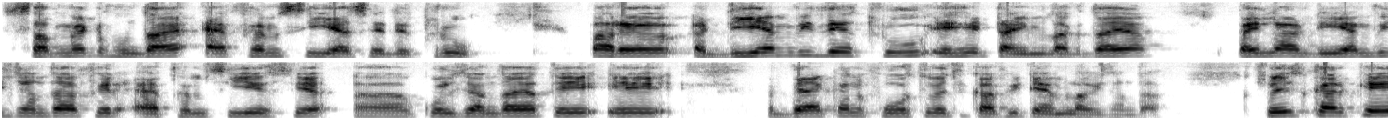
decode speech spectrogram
ਸਬਮਿਟ ਹੁੰਦਾ ਹੈ ਐਫਐਮਸੀਐਸਏ ਦੇ ਥਰੂ ਪਰ ਡੀਐਮਵੀ ਦੇ ਥਰੂ ਇਹ ਟਾਈਮ ਲੱਗਦਾ ਆ। ਪਹਿਲਾਂ ਡੀਐਮਵੀ ਜਾਂਦਾ, ਫਿਰ ਐਫਐਮਸੀਐਸ ਕੋਲ ਜਾਂਦਾ ਆ ਤੇ ਇਹ ਬੈਕ ਐਂਡ ਫੋਰਥ ਵਿੱਚ ਕਾਫੀ ਟਾਈਮ ਲੱਗ ਜਾਂਦਾ। ਸੋ ਇਸ ਕਰਕੇ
